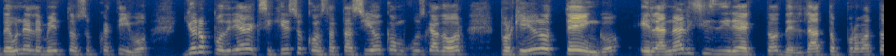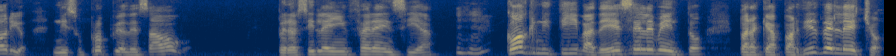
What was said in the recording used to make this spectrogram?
de un elemento subjetivo, yo no podría exigir su constatación como juzgador porque yo no tengo el análisis directo del dato probatorio ni su propio desahogo, pero sí la inferencia cognitiva de ese elemento para que a partir del hecho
